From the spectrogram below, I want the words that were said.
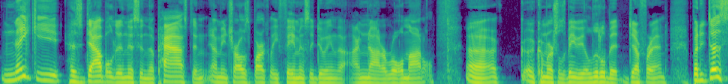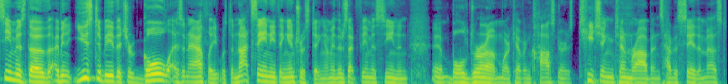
Nike has dabbled in this in the past, and I mean Charles Barkley famously doing the "I'm not a role model." Uh, uh, Uh, commercials maybe a little bit different. But it does seem as though, I mean, it used to be that your goal as an athlete was to not say anything interesting. I mean, there's that famous scene in, in Bull Durham where Kevin Costner is teaching Tim Robbins how to say the most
